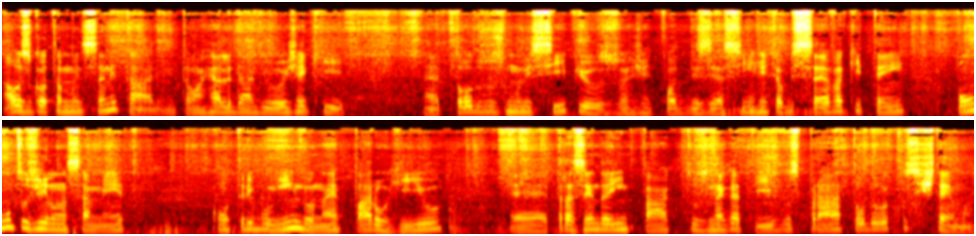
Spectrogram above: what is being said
ao esgotamento sanitário. Então a realidade hoje é que é, todos os municípios, a gente pode dizer assim, a gente observa que tem pontos de lançamento contribuindo né, para o rio, é, trazendo impactos negativos para todo o ecossistema.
